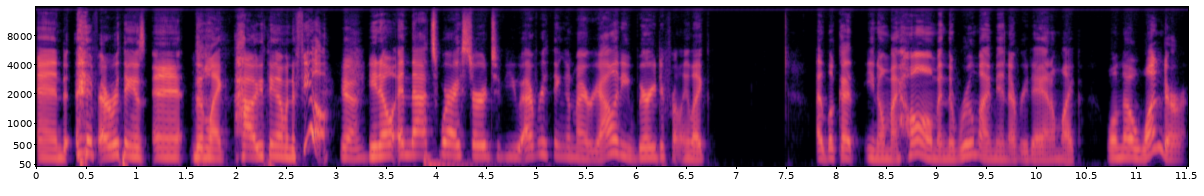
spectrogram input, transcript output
and if everything is eh, then like how do you think i'm to feel Yeah. you know and that's where i started to view everything in my reality very differently like i look at you know my home and the room i'm in every day and i'm like well no wonder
